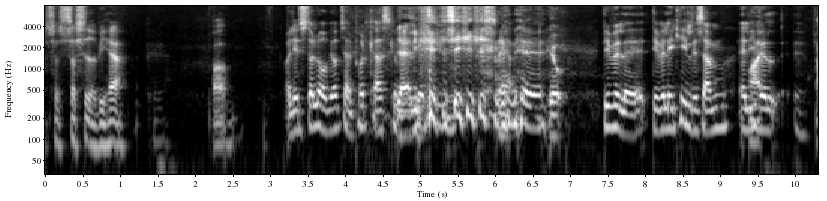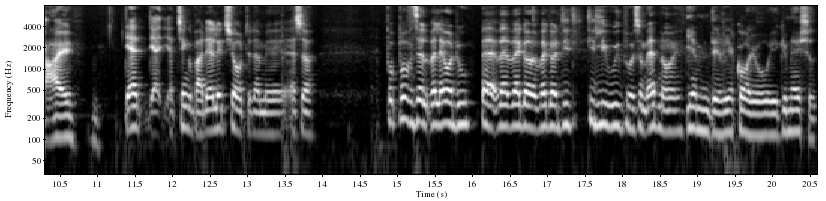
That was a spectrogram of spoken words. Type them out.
så, så sidder vi her. Øh, og, Og lidt stolt over, at vi optager en podcast, kan ja, man lige godt sige. præcis. Men øh, Jo. det, er vel, det er vel ikke helt det samme alligevel. Øh, Nej, Det er, jeg, jeg tænker bare, det er lidt sjovt det der med, altså... Prøv, at fortælle, hvad laver du? Hvad, hvad, hvad går, hvad går dit, dit liv ud på som 18-årig? Jamen, det, jeg går jo i gymnasiet.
